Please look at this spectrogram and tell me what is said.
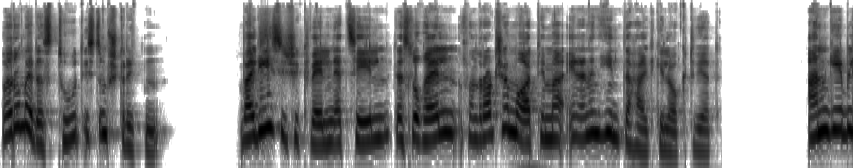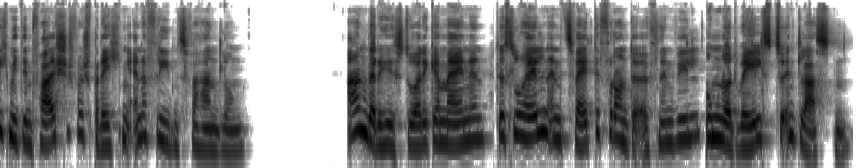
Warum er das tut, ist umstritten. Walisische Quellen erzählen, dass Llewellyn von Roger Mortimer in einen Hinterhalt gelockt wird. Angeblich mit dem falschen Versprechen einer Friedensverhandlung. Andere Historiker meinen, dass Llewellyn eine zweite Front eröffnen will, um Nordwales zu entlasten.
